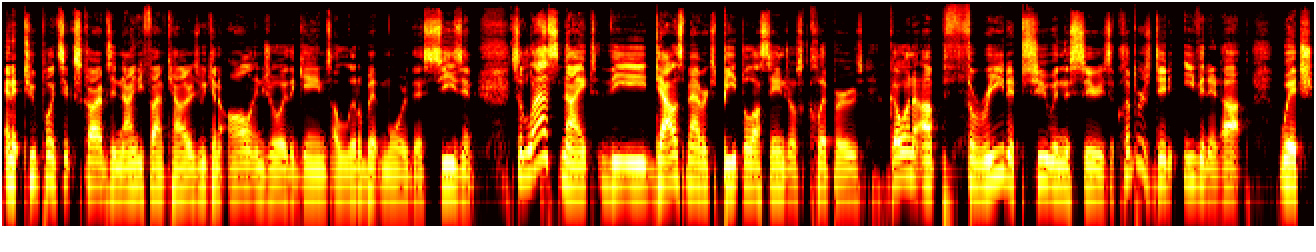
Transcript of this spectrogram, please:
And at 2.6 carbs and 95 calories, we can all enjoy the games a little bit more this season. So last night, the Dallas Mavericks beat the Los Angeles Clippers, going up three to two in the series. The Clippers did even it up, which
